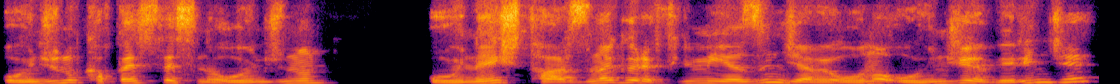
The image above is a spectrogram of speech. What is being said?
oyuncunun kapasitesine, oyuncunun oynayış tarzına göre filmi yazınca ve ona oyuncuya verince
